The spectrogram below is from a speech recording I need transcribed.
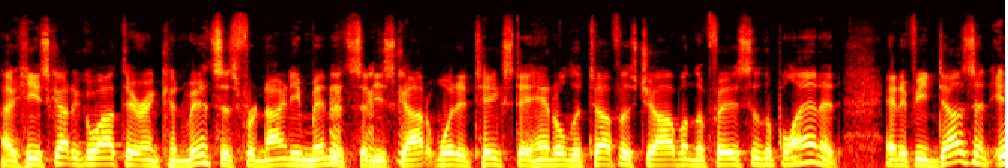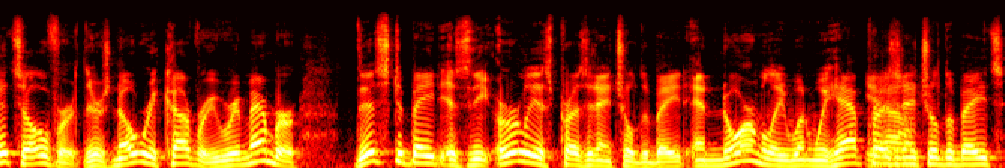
Uh, he's got to go out there and convince us for 90 minutes that he's got what it takes to handle the toughest job on the face of the planet. And if he doesn't, it's over. There's no recovery. Remember, this debate is the earliest presidential debate, and normally when we have presidential yeah. debates,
